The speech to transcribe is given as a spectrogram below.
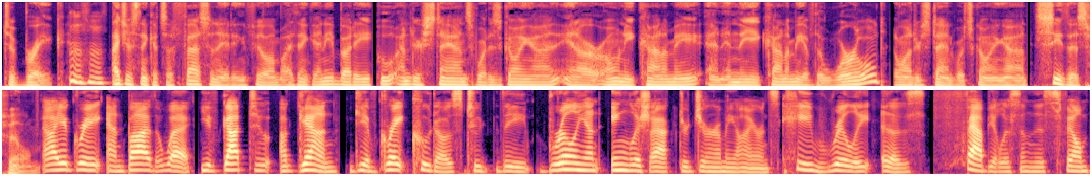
to break. Mm-hmm. I just think it's a fascinating film. I think anybody who understands what is going on in our own economy and in the economy of the world will understand what's going on. See this film. I agree. And by the way, you've got to, again, give great kudos to the brilliant English actor Jeremy Irons. He really is fabulous in this film.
